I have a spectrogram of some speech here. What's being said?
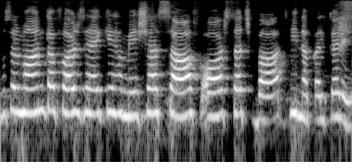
मुसलमान का फ़र्ज़ है कि हमेशा साफ़ और सच बात ही नकल करे।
